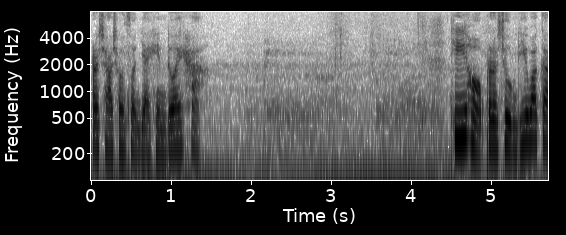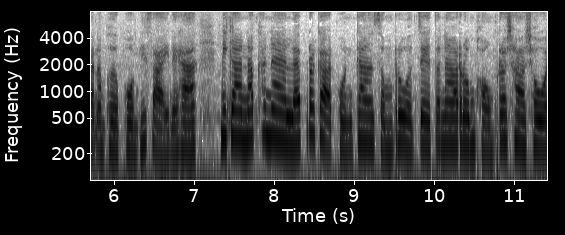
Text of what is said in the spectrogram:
ประชาชนส่วนใหญ่เห็นด้วยค่ะ ที่หอประชุมที่ว่าการอำเภอโพนพิสัยนะคะ มีการนับคะแนนและประกาศผลการสำรวจเจตนารมณ์ของประชาชน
